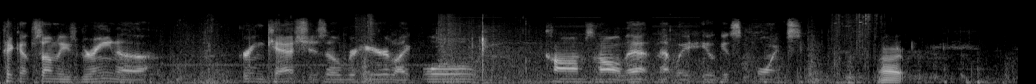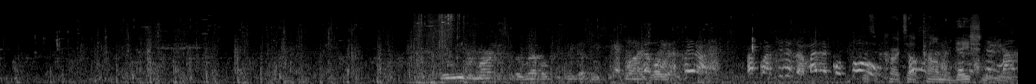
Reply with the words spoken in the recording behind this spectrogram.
Pick up some of these green, uh, green caches over here, like wool, and comms, and all that, and that way he'll get some points. Alright. We'll leave a marker for the rebels to pick up these supplies later. There's a cartel commendation here.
